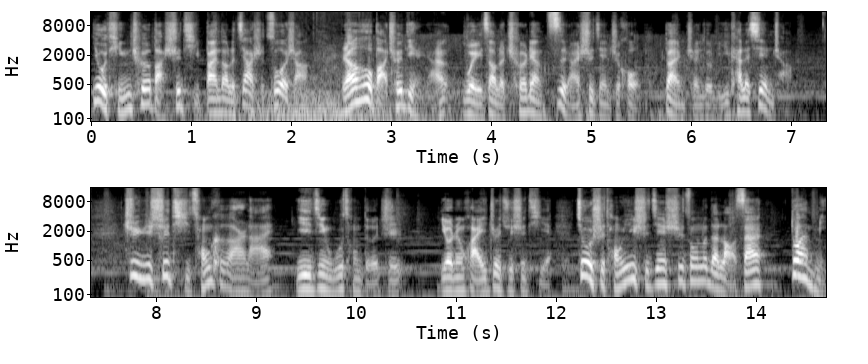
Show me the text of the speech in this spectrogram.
又停车把尸体搬到了驾驶座上，然后把车点燃，伪造了车辆自燃事件之后，段成就离开了现场。至于尸体从何而来，已经无从得知。有人怀疑这具尸体就是同一时间失踪了的老三段敏，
